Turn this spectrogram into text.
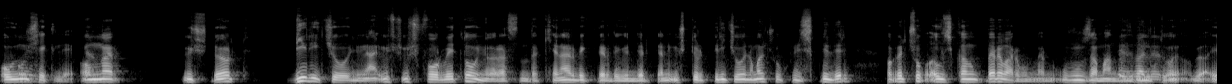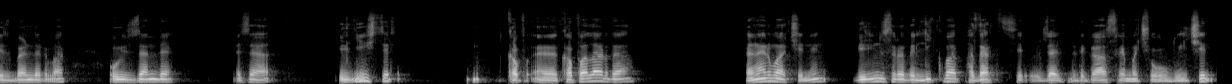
oyun Oyun. şekli. Onlar 3-4 1-2 oynuyor. Yani 3 3 forvetli oynuyorlar aslında. Kenar bekleri de gönderip yani 3-4-1-2 oynamak çok risklidir. Fakat çok alışkanlıkları var bunların. Uzun zamandır Ezberleri oyn- ezberleri var. O yüzden de mesela İlginçtir. Kaf, e, kafalarda Fenerbahçe'nin birinci sırada lig var. Pazartesi özellikle de Galatasaray maçı olduğu için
